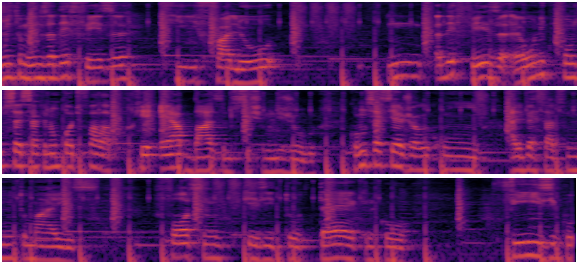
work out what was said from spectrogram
muito menos a defesa que falhou a defesa é o único ponto do CSA que não pode falar, porque é a base do sistema de jogo. Como o CSA joga com adversários muito mais fortes no quesito técnico, físico,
